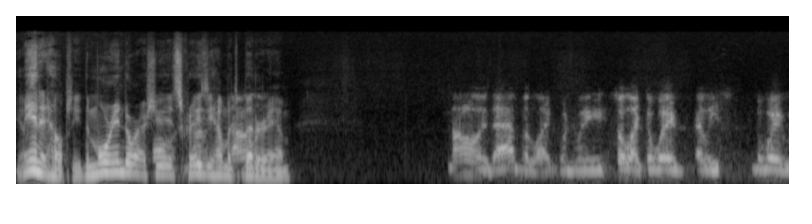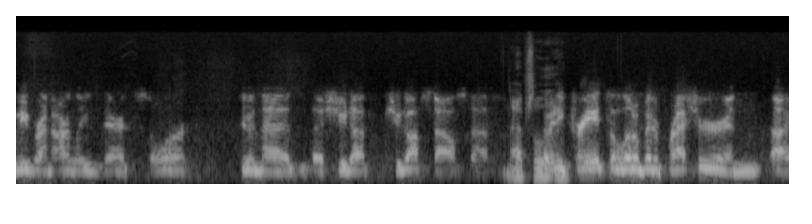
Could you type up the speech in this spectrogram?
Man, it helps me. The more indoor I shoot, Well, it's crazy not- how much not better I am. not only that, but like when we so like the way at least the way we run our league there at the store, doing the the shoot up shoot off style stuff. I Absolutely. mean, it creates a little bit of pressure and uh,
